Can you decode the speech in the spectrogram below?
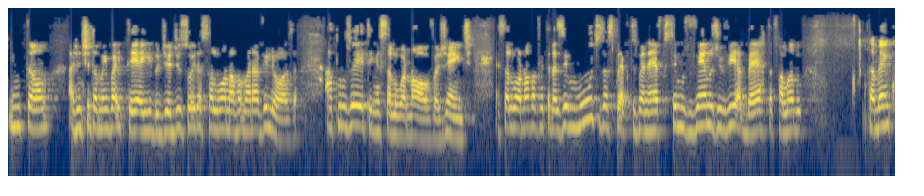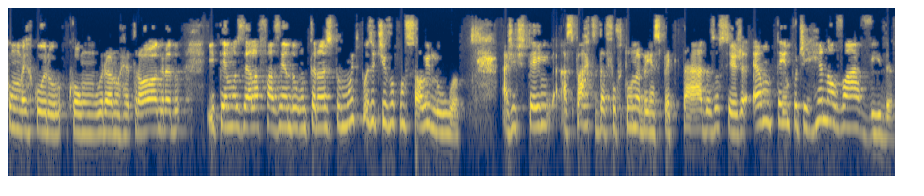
Então, a gente também vai ter aí do dia 18 essa lua nova maravilhosa. Aproveitem essa lua nova, gente. Essa lua nova vai trazer muitos aspectos benéficos. Temos Vênus de via aberta falando também com Mercúrio, com Urano retrógrado, e temos ela fazendo um trânsito muito positivo com Sol e Lua. A gente tem as partes da fortuna bem aspectadas, ou seja, é um tempo de renovar a vida.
